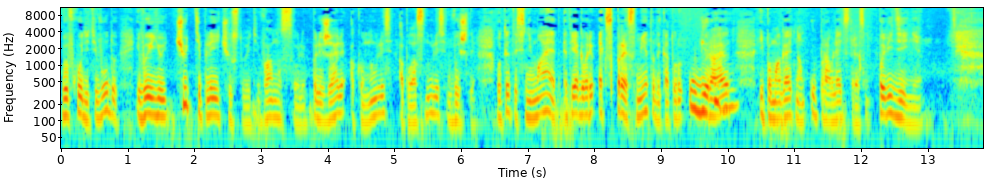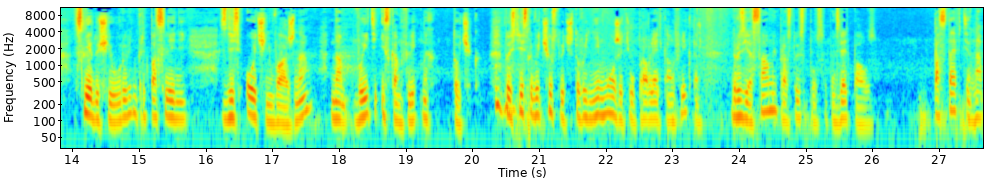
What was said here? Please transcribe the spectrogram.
вы входите в воду, и вы ее чуть теплее чувствуете. Ванна с солью. Полежали, окунулись, ополоснулись, вышли. Вот это снимает, это я говорю экспресс-методы, которые убирают и помогают нам управлять стрессом. Поведение. Следующий уровень, предпоследний. Здесь очень важно нам выйти из конфликтных точек. То есть, если вы чувствуете, что вы не можете управлять конфликтом, друзья, самый простой способ взять паузу. Поставьте на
